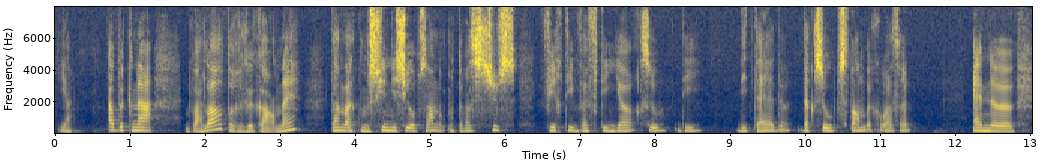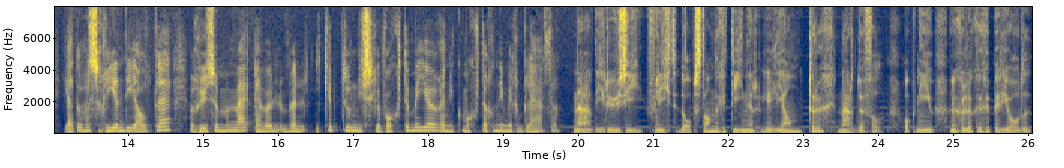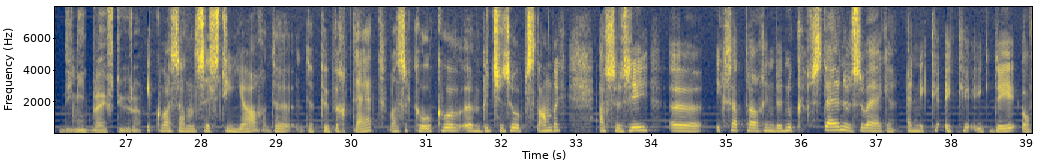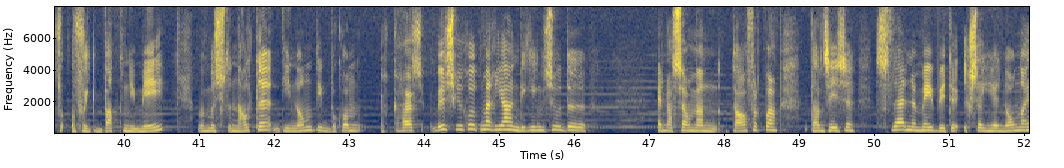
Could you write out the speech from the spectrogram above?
Ja. Had ik na wat later gegaan, hè, dan had ik misschien niet zo opstandig, maar dat was juist 14, 15 jaar zo, die, die tijden, dat ik zo opstandig was. En uh, ja, er was een die altijd ruzie met mij. En we, we, ik heb toen eens gevochten met haar en ik mocht er niet meer blijven. Na die ruzie vliegt de opstandige tiener Lilian terug naar Duffel. Opnieuw een gelukkige periode die niet blijft duren. Ik was dan 16 jaar, de, de puberteit was ik ook een beetje zo opstandig. Als ze zei, uh, ik zat daar in de hoek stijnen zwijgen en ik, ik, ik deed, of, of ik bad niet mee. We moesten altijd die non die begon kruis. Wees je goed, Marianne? Die ging zo de. En als ze aan mijn tafel kwam, dan zei ze: Slijnen mee bidden. Ik zei geen nonna.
